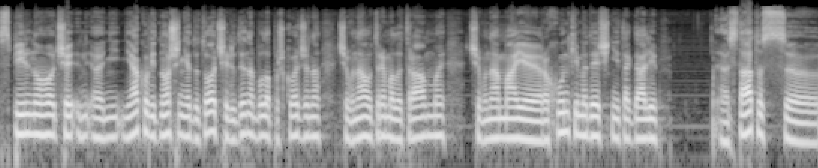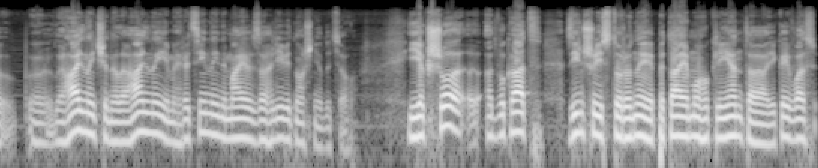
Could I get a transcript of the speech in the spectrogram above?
спільного чи е, ніякого відношення до того, чи людина була пошкоджена, чи вона отримала травми, чи вона має рахунки медичні і так далі. Е, Статус е, легальний чи нелегальний, імміграційний не має взагалі відношення до цього. І якщо е, адвокат з іншої сторони питає мого клієнта, який у вас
